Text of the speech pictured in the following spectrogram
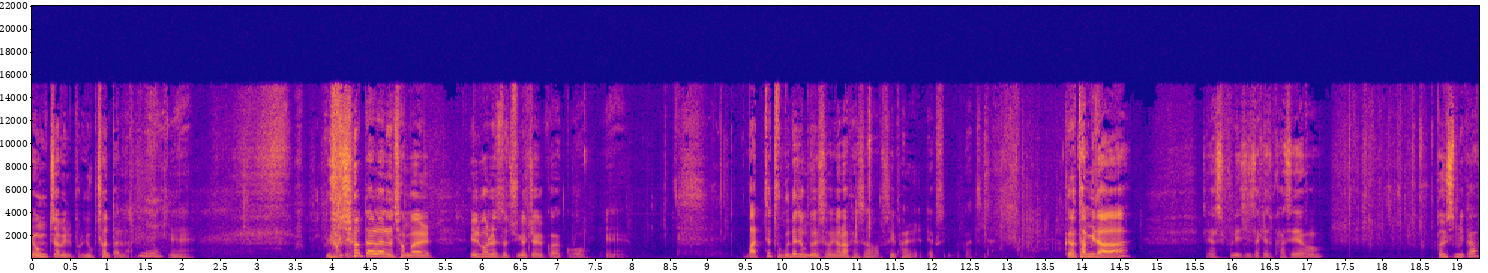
0.1% 6천 달러. 네. 예. 6천 달러는 정말 일본에서 충격적일 것 같고, 예. 마트 두 군데 정도에서 연합해서 수입할 액수인 것 같은데. 그렇답니다. 제가 스푼이 진짜 계속 하세요. 또 있습니까?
